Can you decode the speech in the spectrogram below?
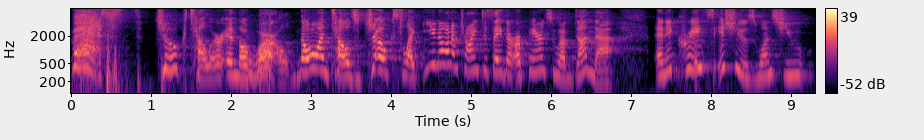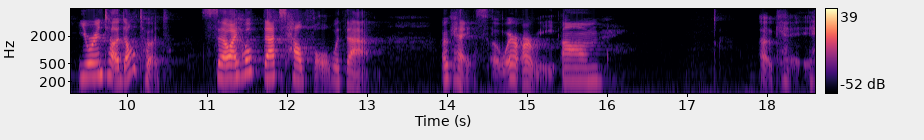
best joke teller in the world. No one tells jokes like, you know what I'm trying to say? There are parents who have done that and it creates issues once you you're into adulthood. So I hope that's helpful with that. Okay, so where are we? Um, okay,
